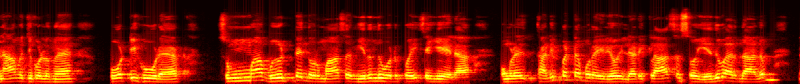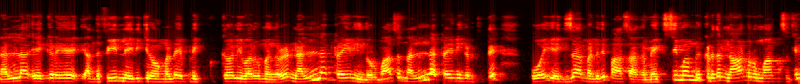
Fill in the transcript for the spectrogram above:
நான் வச்சுக்கொள்ளுங்க. போட்டி கூட சும்மா வீட்டை இந்த ஒரு மாசம் இருந்து போட்டு போய் செய்யலாம் உங்களுடைய தனிப்பட்ட முறையிலயோ இல்லாட்டி கிளாஸஸோ எதுவா இருந்தாலும் நல்லா ஏற்கனவே அந்த ஃபீல்ட்ல இருக்கிறவங்கள்ட்ட எப்படி கேள்வி வருங்கிறது நல்ல ட்ரைனிங் இந்த ஒரு மாசம் நல்ல ட்ரைனிங் எடுத்துட்டு போய் எக்ஸாம் எழுதி பாஸ் ஆகுங்க. மேக்சிமம் கிட்டத்தட்ட நானூறு மார்க்ஸுக்கு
